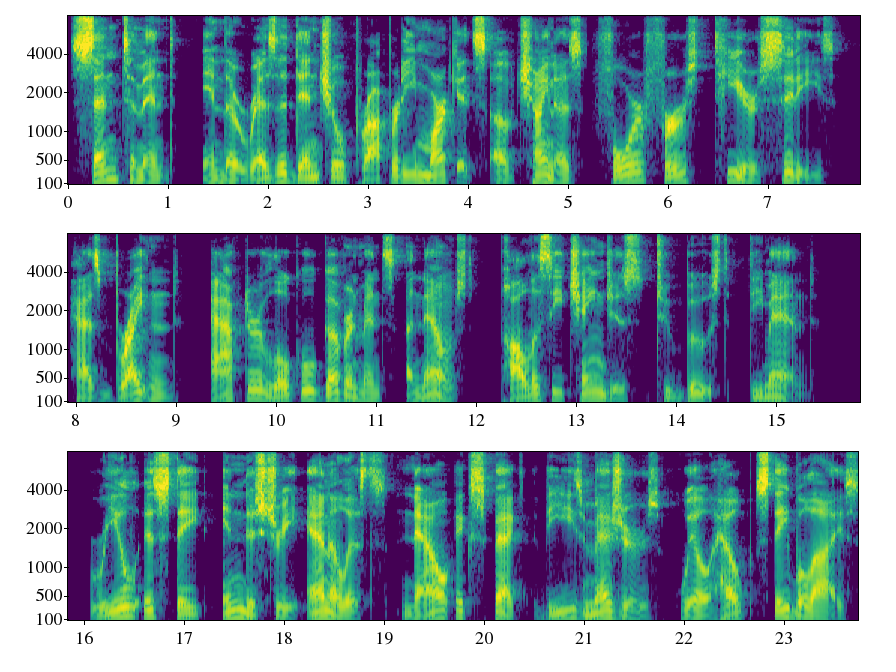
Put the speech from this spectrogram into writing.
Sentiment in the residential property markets of China's four first tier cities has brightened after local governments announced policy changes to boost demand. Real estate industry analysts now expect these measures will help stabilize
